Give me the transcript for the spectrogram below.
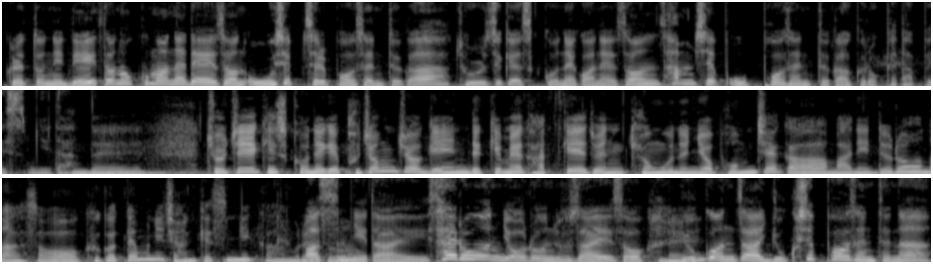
그랬더니 네이선 호크만에 대해선 57%가 조지 게스콘에 관해선 35%가 그렇게 답했습니다. 네. 조지 게스콘에게 부정적인 느낌을 갖게 된 경우는요, 범죄가 많이 늘어나서 그것 때문이지 않겠습니까? 아무래도. 맞습니다. 이 새로운 여론조사에서 네. 유권자 60%나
